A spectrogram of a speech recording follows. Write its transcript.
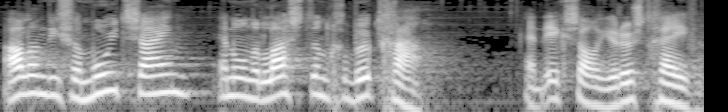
allen die vermoeid zijn en onder lasten gebukt gaan en ik zal je rust geven.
